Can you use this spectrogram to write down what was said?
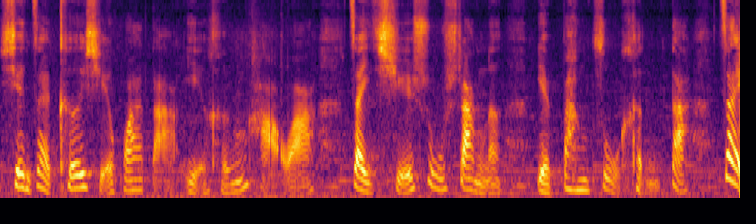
现在科学发达也很好啊，在学术上呢也帮助很大，在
